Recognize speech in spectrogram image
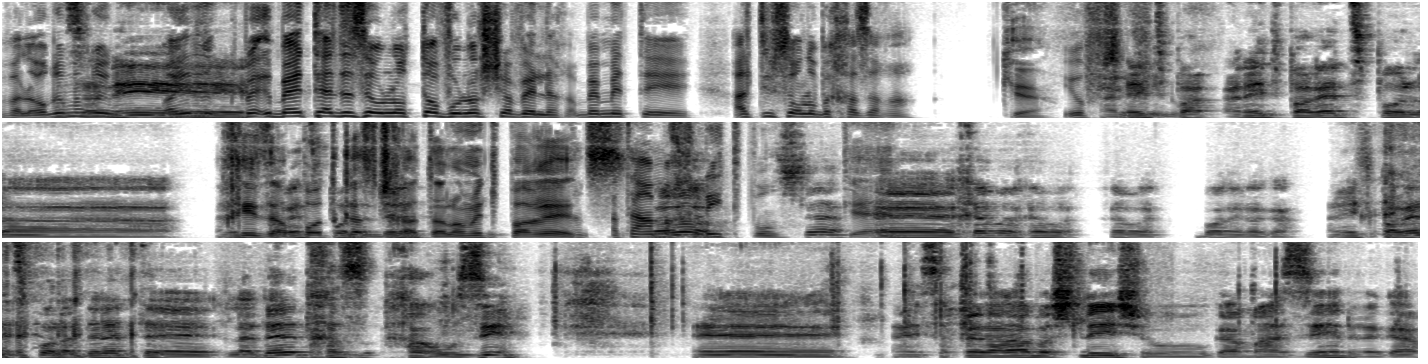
אבל ההורים אומרים, אני- "הילד- באמת הילד הזה הוא לא טוב, הוא לא שווה לך, באמת, אה, אל תמסור לו בחזרה. כן. יופי של. אתפ- אני אתפרץ פה ל... אחי, זה הפודקאסט שלך, אתה לא מתפרץ. אתה לא, לא. מחליט פה. כן. אה, חבר'ה, חבר'ה, חבר'ה, בואו נירגע. אני אתפרץ פה לדלת, אה, חרוזים. אה, אני אספר על אבא שלי, שהוא גם מאזין וגם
